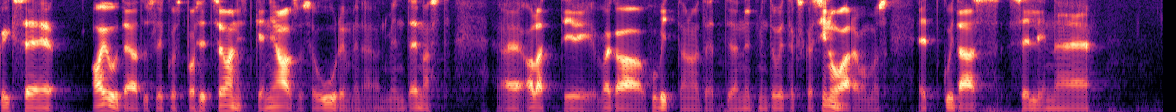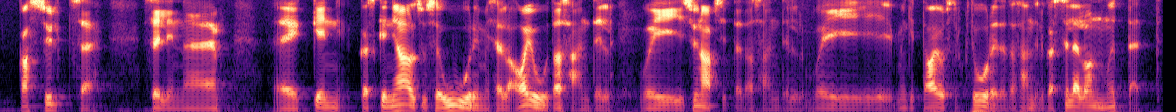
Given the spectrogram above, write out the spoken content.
kõik see ajuteaduslikust positsioonist geniaalsuse uurimine on mind ennast äh, alati väga huvitanud, et ja nüüd mind huvitaks ka sinu arvamus, et kuidas selline kas üldse selline eh, gen-, kas geniaalsuse uurimisel aju tasandil või sünapsite tasandil või mingite ajustruktuuride tasandil, kas sellel on mõtet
